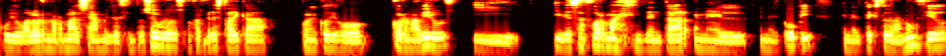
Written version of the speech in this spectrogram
cuyo valor normal sea 1.200 euros, ofrecer esta beca con el código coronavirus y, de esa forma intentar en el, en el copy, en el texto del anuncio,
